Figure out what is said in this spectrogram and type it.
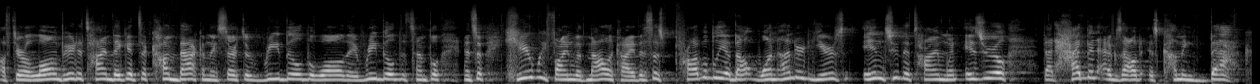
after a long period of time, they get to come back and they start to rebuild the wall, they rebuild the temple. And so here we find with Malachi, this is probably about 100 years into the time when Israel that had been exiled is coming back.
